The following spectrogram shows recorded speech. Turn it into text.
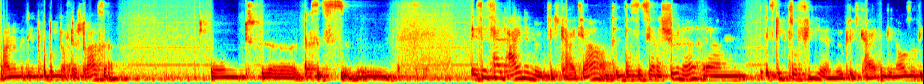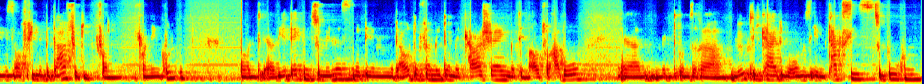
waren wir mit dem Produkt auf der Straße. Und äh, das ist, äh, es ist halt eine Möglichkeit, ja, und das ist ja das Schöne. Ähm, es gibt so viele Möglichkeiten, genauso wie es auch viele Bedarfe gibt von, von den Kunden. Und äh, wir decken zumindest mit dem mit Autovermietung, mit Carsharing, mit dem Auto-Abo, äh, mit unserer Möglichkeit, über uns eben Taxis zu buchen,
